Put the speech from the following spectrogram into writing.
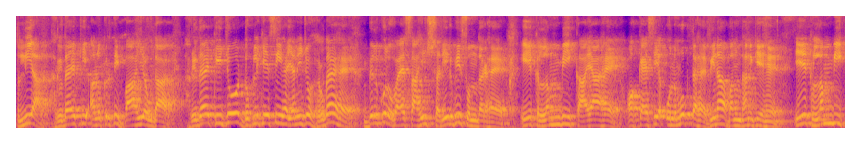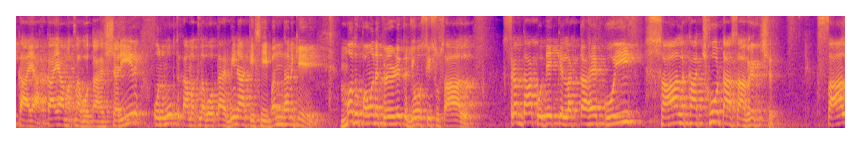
तो लिया, हृदय की अनुकृति बाह्य उदार। हृदय की जो डुप्लीकेसी है, यानी जो हृदय है, बिल्कुल वैसा ही शरीर भी सुंदर है। एक लंबी काया है और कैसे उन्मुक्त है बिना बंधन के है। एक लंबी काया काया मतलब होता है शरीर, उन्मुक्त का मतलब होता है बिना किसी बंधन के। मधुपवन क्रीड़ित जो शिशुसाल श्रद्धा को देख के लगता है कोई साल का छोटा सा वृक्ष साल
